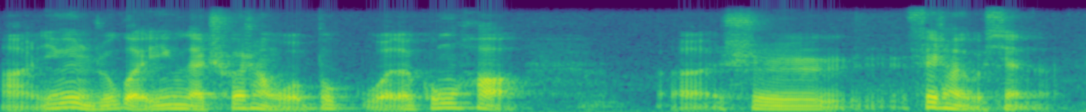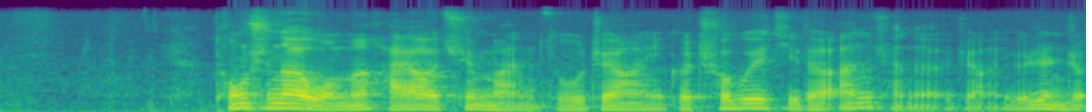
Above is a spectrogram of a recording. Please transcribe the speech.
啊！因为如果应用在车上，我不我的功耗，呃是非常有限的。同时呢，我们还要去满足这样一个车规级的安全的这样一个认证。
